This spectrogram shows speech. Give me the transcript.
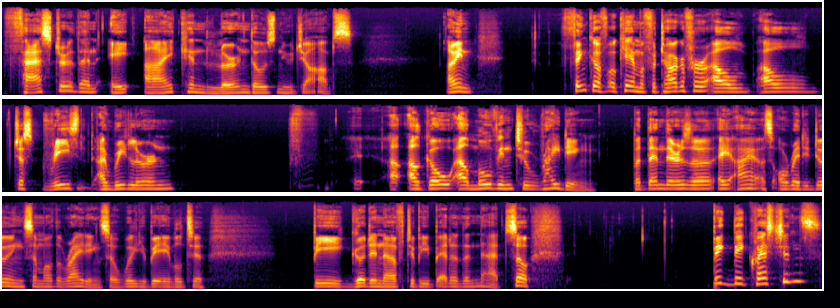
faster than AI can learn those new jobs? I mean, think of okay, I'm a photographer. I'll I'll just re I relearn. I'll go. I'll move into writing but then there's a AI that's already doing some of the writing. So will you be able to be good enough to be better than that? So big, big questions.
